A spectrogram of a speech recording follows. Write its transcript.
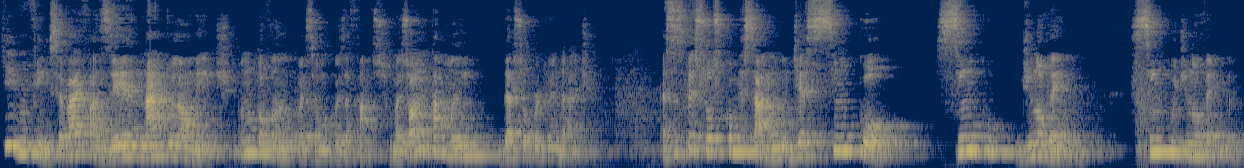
que, enfim, você vai fazer naturalmente. Eu não estou falando que vai ser uma coisa fácil, mas olha o tamanho dessa oportunidade. Essas pessoas começaram no dia 5, 5 de novembro. 5 de novembro.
